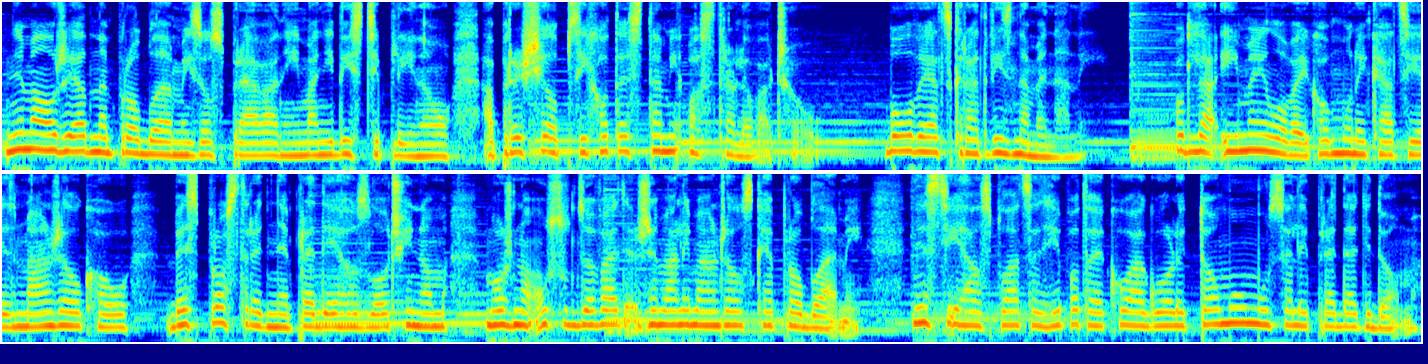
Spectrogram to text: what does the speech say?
Nemal žiadne problémy so správaním ani disciplínou a prešiel psychotestami ostraľovačov. Bol viackrát vyznamenaný. Podľa e-mailovej komunikácie s manželkou bezprostredne pred jeho zločinom možno usudzovať, že mali manželské problémy. Nestíhal splácať hypotéku a kvôli tomu museli predať dom.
